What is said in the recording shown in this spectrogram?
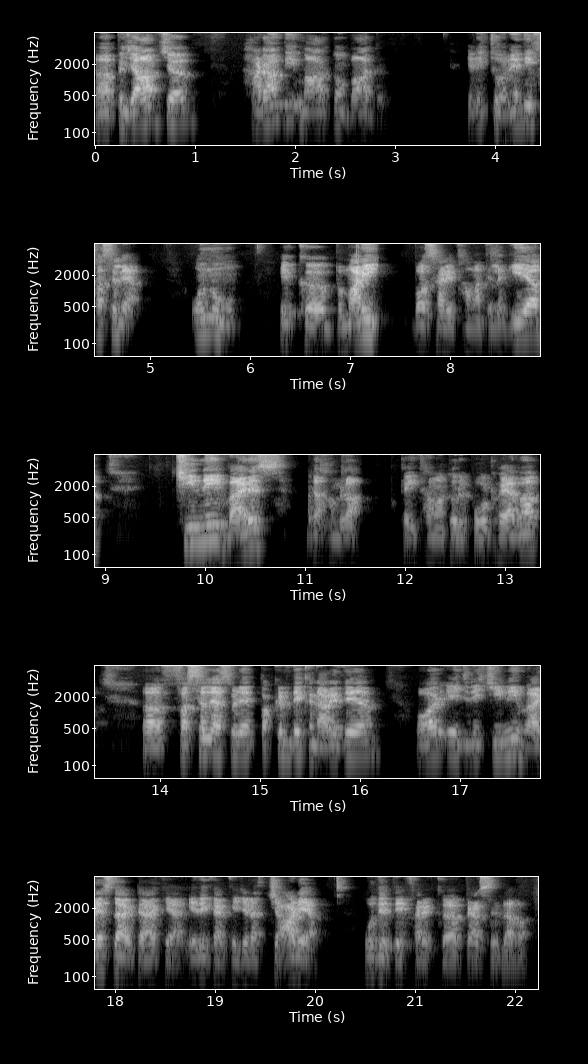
ਪੰਜਾਬ 'ਚ ਹੜ੍ਹਾਂ ਦੀ ਮਾਰ ਤੋਂ ਬਾਅਦ ਜਿਹੜੀ ਝੋਨੇ ਦੀ ਫਸਲ ਆ, ਉਹਨੂੰ ਇੱਕ ਬਿਮਾਰੀ ਬਹੁਤ ਸਾਰੇ ਥਾਵਾਂ ਤੇ ਲੱਗੀ ਆ। ਚੀਨੀ ਵਾਇਰਸ ਦਾ ਹਮਲਾ ਕਈ ਥਾਵਾਂ ਤੋਂ ਰਿਪੋਰਟ ਹੋਇਆ ਵਾ। ਫਸਲ ਇਸ ਵੇਲੇ ਪੱਕਣ ਦੇ ਕਿਨਾਰੇ ਤੇ ਆ ਔਰ ਇਹ ਜਿਹੜੀ ਚੀਨੀ ਵਾਇਰਸ ਦਾ ਅਟੈਕ ਆ, ਇਹਦੇ ਕਰਕੇ ਜਿਹੜਾ ਝਾੜ ਆ, ਉਹਦੇ ਤੇ ਫ਼ਰਕ ਪੈ ਸਕਦਾ ਵਾ।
